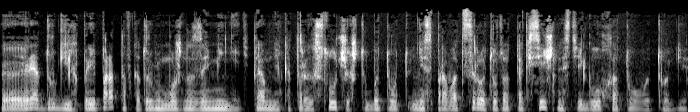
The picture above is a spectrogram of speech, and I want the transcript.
э, ряд других препаратов, которыми можно заменить да, в некоторых случаях, чтобы тут не спровоцировать вот эту токсичность и глухоту в итоге.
